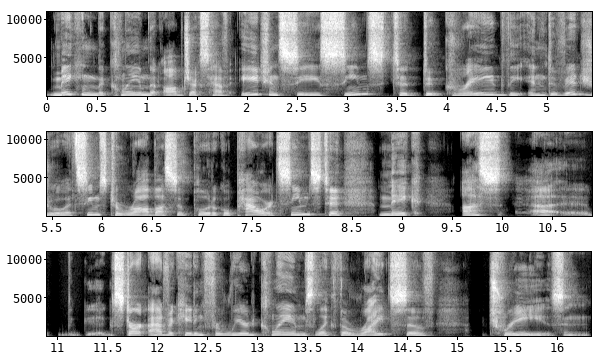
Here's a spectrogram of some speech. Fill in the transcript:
making the claim that objects have agency seems to degrade the individual. It seems to rob us of political power. It seems to make us uh, start advocating for weird claims like the rights of trees and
